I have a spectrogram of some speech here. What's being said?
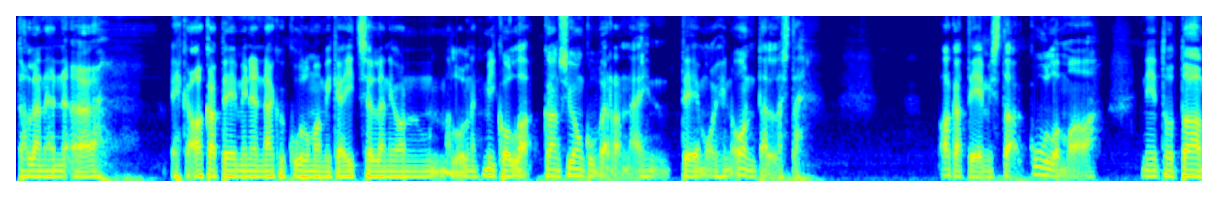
tällainen äh, ehkä akateeminen näkökulma, mikä itselläni on, mä luulen, että Mikolla kanssa jonkun verran näihin teemoihin on tällaista akateemista kulmaa, niin tota,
